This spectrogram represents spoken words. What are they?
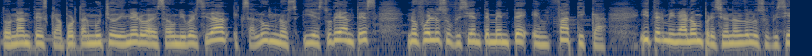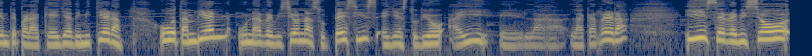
donantes que aportan mucho dinero a esa universidad, exalumnos y estudiantes, no fue lo suficientemente enfática y terminaron presionando lo suficiente para que ella dimitiera. Hubo también una revisión a su tesis, ella estudió ahí eh, la, la carrera, y se revisó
